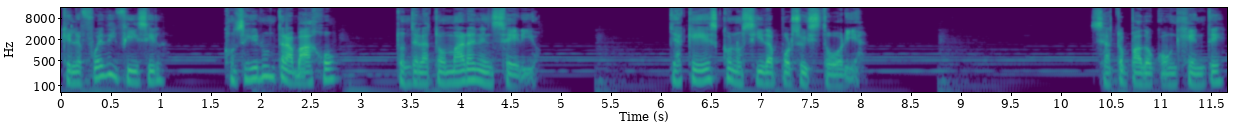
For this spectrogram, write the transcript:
que le fue difícil conseguir un trabajo donde la tomaran en serio, ya que es conocida por su historia. Se ha topado con gente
